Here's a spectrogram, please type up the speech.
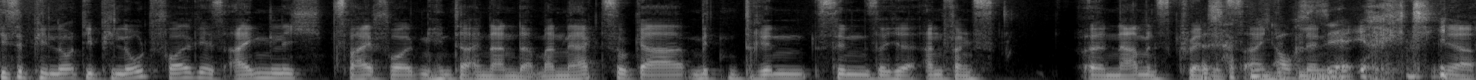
diese Pilot, die Pilotfolge ist eigentlich zwei Folgen hintereinander. Man merkt sogar mittendrin sind solche Anfangs äh, Namenscredits das hat mich eingeblendet. Auch sehr irritiert. Ja.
